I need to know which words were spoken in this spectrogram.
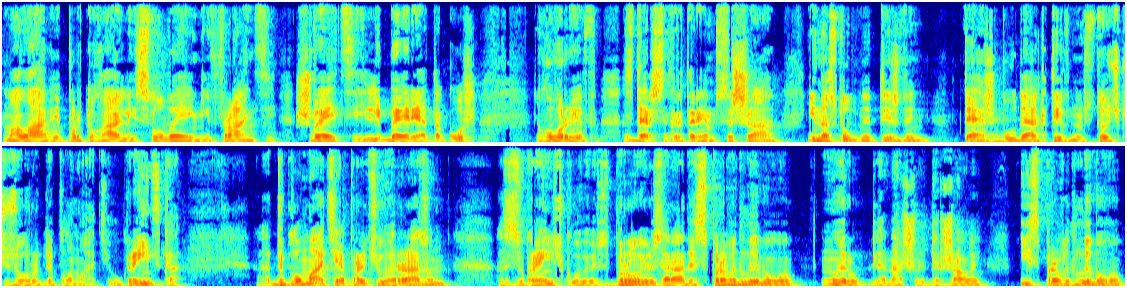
Малаві, Португалії, Словенії, Франції, Швеції, Ліберія. Також говорив з держсекретарем США. І наступний тиждень теж буде активним з точки зору дипломатії. Українська е, дипломатія працює разом з українською зброєю заради справедливого миру для нашої держави і справедливого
